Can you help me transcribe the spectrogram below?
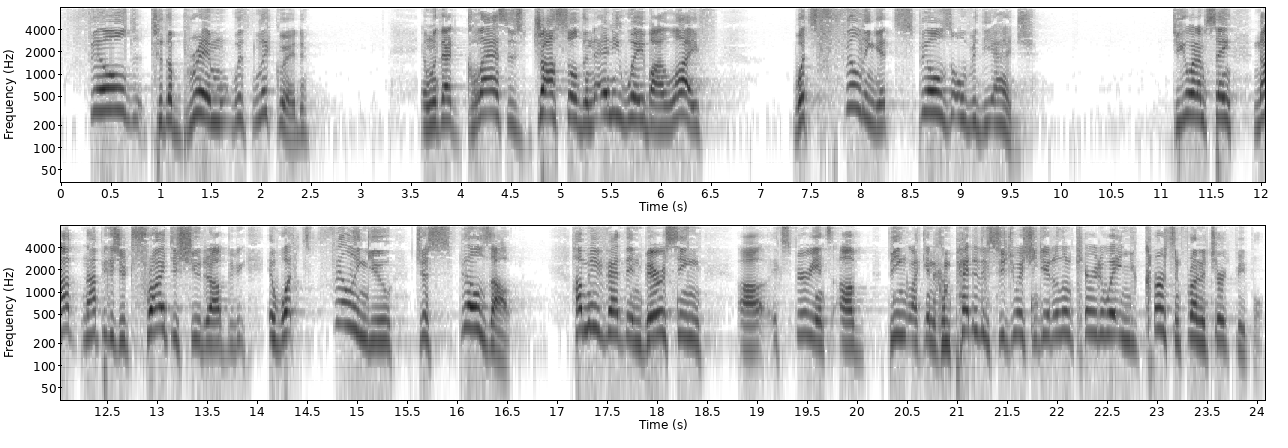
filled to the brim with liquid. And when that glass is jostled in any way by life, what's filling it spills over the edge. Do you get what I'm saying? Not, not because you're trying to shoot it out, but what's filling you just spills out. How many of you had the embarrassing uh, experience of being like in a competitive situation, you get a little carried away and you curse in front of church people?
